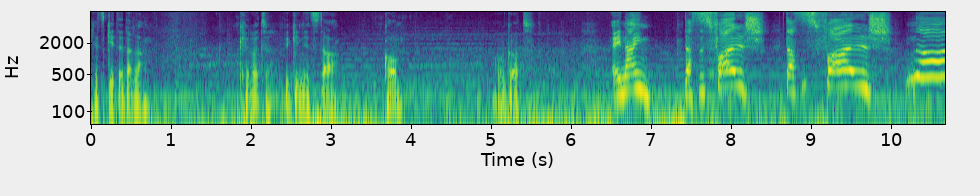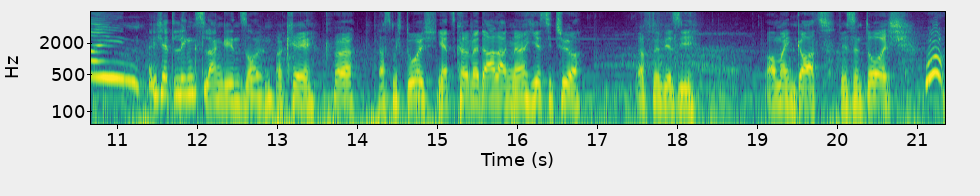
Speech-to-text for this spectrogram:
Jetzt geht er da lang. Okay, Leute, wir gehen jetzt da. Komm. Oh Gott. Ey, nein! Das ist falsch! Das ist falsch! Nein! Ich hätte links lang gehen sollen. Okay. Lass mich durch. Jetzt können wir da lang, ne? Hier ist die Tür. Öffnen wir sie. Oh mein Gott, wir sind durch. Woo.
